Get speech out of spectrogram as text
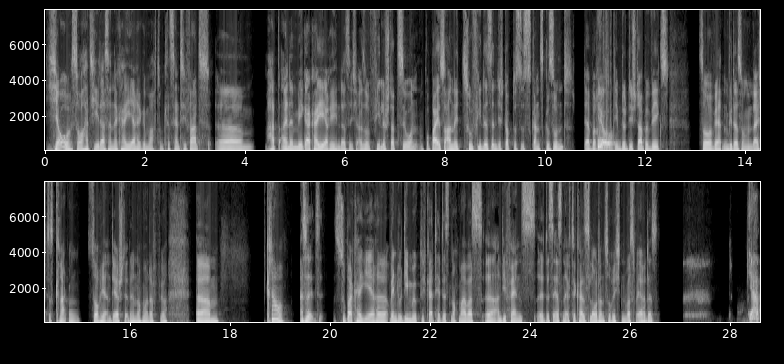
Jo, so hat jeder seine Karriere gemacht. Und Christian Tiffert ähm, hat eine Megakarriere hinter sich. Also viele Stationen, wobei es auch nicht zu viele sind. Ich glaube, das ist ganz gesund, der Bereich, jo. in dem du dich da bewegst. So, wir hatten wieder so ein leichtes Knacken. Sorry an der Stelle nochmal dafür. Ähm, genau. Also super Karriere. Wenn du die Möglichkeit hättest, nochmal was äh, an die Fans äh, des ersten FC Kaiserslautern zu richten, was wäre das? Ja,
